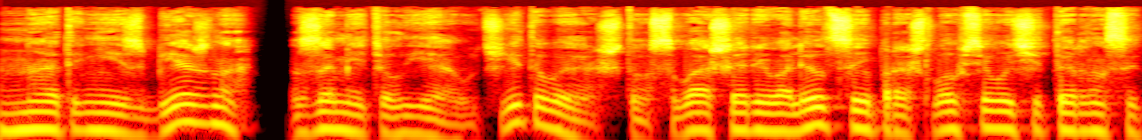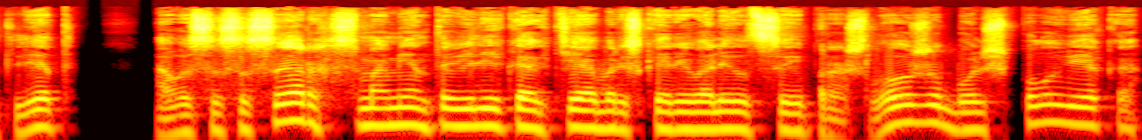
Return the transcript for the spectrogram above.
Но это неизбежно, — заметил я, учитывая, что с вашей революцией прошло всего 14 лет, а в СССР с момента Великой Октябрьской революции прошло уже больше полувека.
